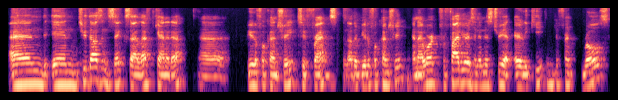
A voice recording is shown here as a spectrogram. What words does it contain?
And in 2006, I left Canada, uh, beautiful country, to France, another beautiful country. And I worked for five years in industry at Air Liquide in different roles.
